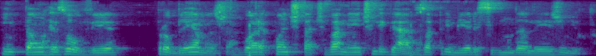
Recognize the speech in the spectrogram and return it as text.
então resolver problemas, agora quantitativamente ligados à primeira e segunda leis de Newton.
